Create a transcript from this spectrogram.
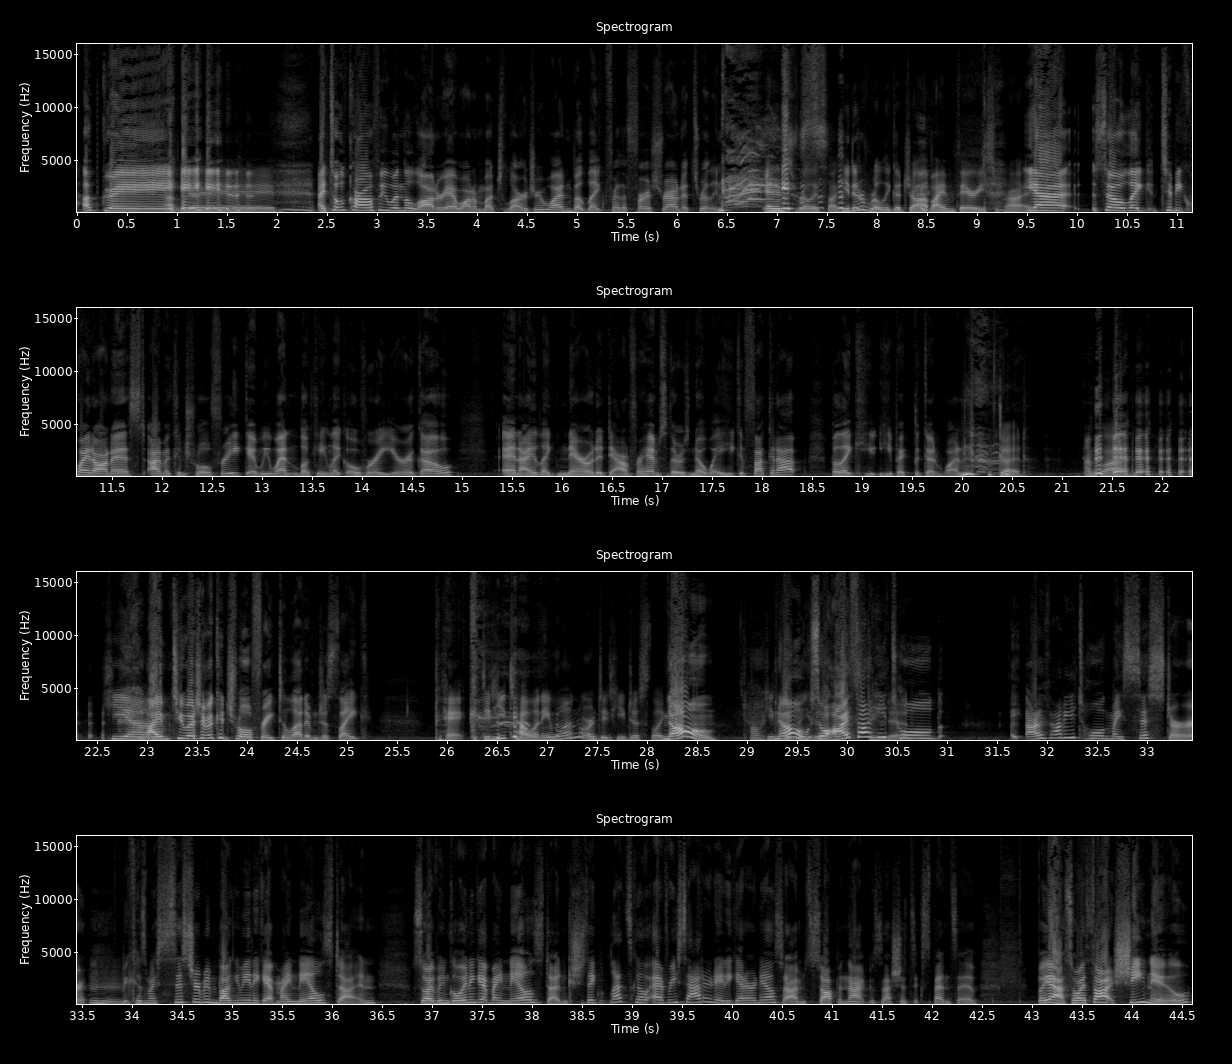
Upgrade. Upgrade. I told Carl if we win the lottery, I want a much larger one. But like for the first round, it's really nice. it is really fun. He did a really good job. I'm very surprised. Yeah. So like to be quite honest, I'm a control freak, and we went looking like over a year ago, and I like narrowed it down for him, so there was no way he could fuck it up. But like he he picked the good one. Good. I'm glad. He um, I'm too much of a control freak to let him just like pick. did he tell anyone or did he just like no. Oh, he no. he So I thought he told. I- I thought he told my sister Mm-hmm. because my sister been bugging me to get my nails done. So I've been going to get my nails done. She's like, "Let's go every Saturday to get our nails done." I'm stopping that because that shit's expensive. But yeah, so I thought she knew.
